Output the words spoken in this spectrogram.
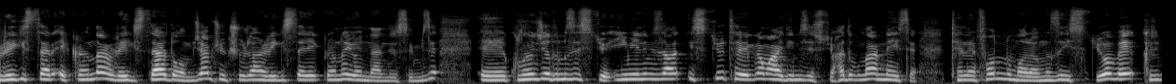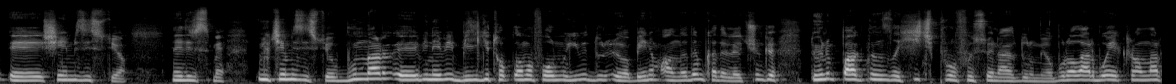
register ekranından register de olmayacağım. Çünkü şuradan register ekranına yönlendirsin bizi. E, kullanıcı adımızı istiyor. E-mailimizi istiyor. Telegram ID'mizi istiyor. Hadi bunlar neyse. Telefon numaramızı istiyor ve e, şeyimizi istiyor. Nedir ismi? Ülkemiz istiyor. Bunlar e, bir nevi bilgi toplama formu gibi duruyor benim anladığım kadarıyla. Çünkü dönüp baktığınızda hiç profesyonel durmuyor. Buralar bu ekranlar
